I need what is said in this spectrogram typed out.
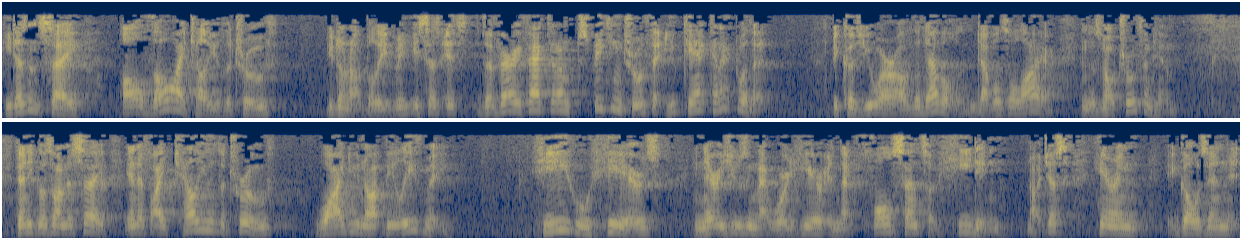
He doesn't say, Although I tell you the truth, you do not believe me. He says, It's the very fact that I'm speaking truth that you can't connect with it. Because you are of the devil, and the devil's a liar, and there's no truth in him. Then he goes on to say, And if I tell you the truth, why do you not believe me? He who hears, and there he's using that word here in that full sense of heeding, not just hearing, it goes in, it,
